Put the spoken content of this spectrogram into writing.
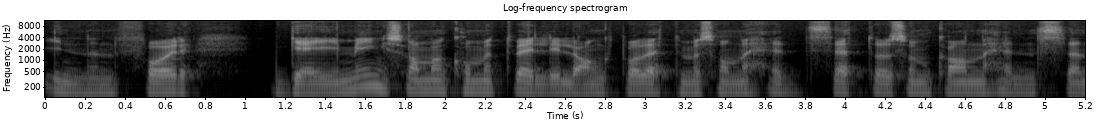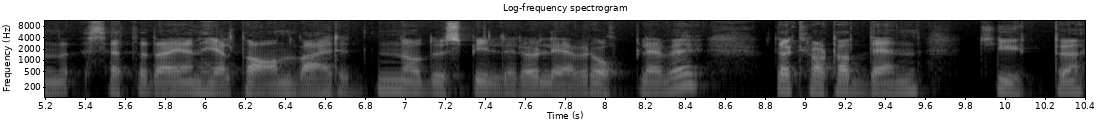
innenfor gaming så har man kommet veldig langt på dette med sånne headset som kan hensette deg i en helt annen verden, og du spiller og lever og opplever. Det er klart at den type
